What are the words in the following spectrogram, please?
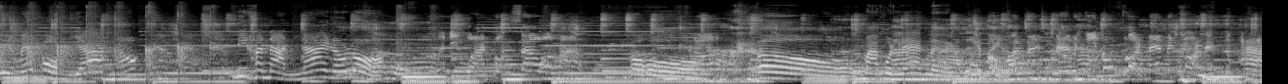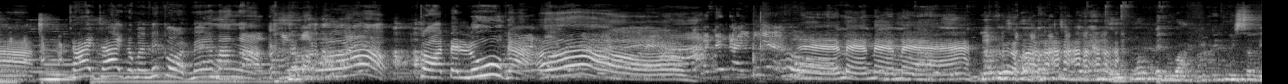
เพลงแม่ผมยากเนาะนี่ขนาดง่ายแล้วเหรอ อันนี้หวานของเศร้าอะค่ะโอ้โหโอ้มาคนแรกเลยจะบอกว่าจริงๆแม่แล้วเมื่อกี้นะนุ่งก่อนแม่ไปก่อนเลยอ่าใช่ใช่ทำไมไม่กอดแม่มั่งอะเออกอดแต่ลูกอะ เออ วัดนิดๆมีเสล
